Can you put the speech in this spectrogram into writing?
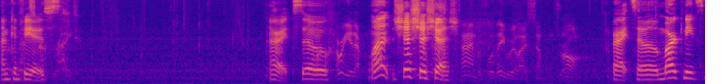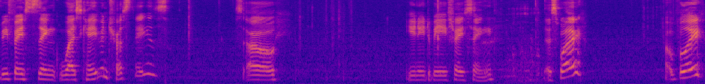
I'm No, that's not confused. right. Alright, so. Hurry. What? Shush, shush, shush. Time before they realize something's wrong. Alright, so Mark needs to be facing west. Can I even trust these? So. You need to be facing this way? Hopefully?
